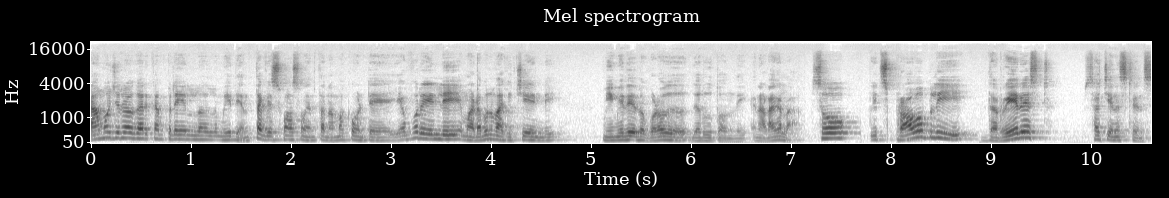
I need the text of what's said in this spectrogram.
రామోజీరావు గారి కంపెనీల మీద ఎంత విశ్వాసం ఎంత నమ్మకం అంటే ఎవరు వెళ్ళి మా డబ్బులు మాకు ఇచ్చేయండి మీ మీద ఏదో గొడవ జరుగుతోంది అని అడగల. So it's probably the rarest such instance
